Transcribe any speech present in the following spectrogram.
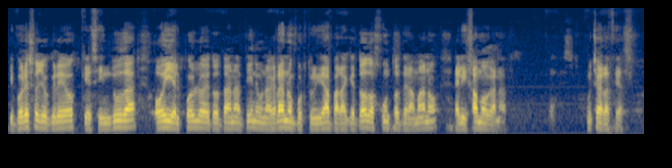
y por eso yo creo que sin duda hoy el pueblo de Totana tiene una gran oportunidad para que todos juntos de la mano elijamos ganar. Muchas gracias.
